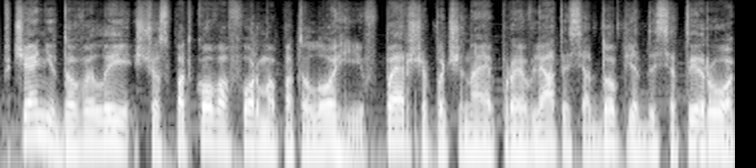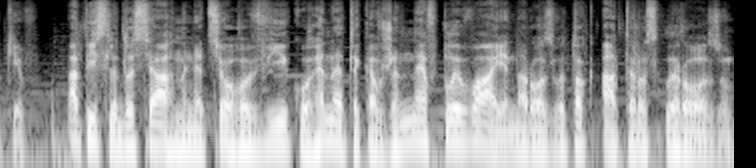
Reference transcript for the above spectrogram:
Вчені довели, що спадкова форма патології вперше починає проявлятися до 50 років, а після досягнення цього віку генетика вже не впливає на розвиток атеросклерозу.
